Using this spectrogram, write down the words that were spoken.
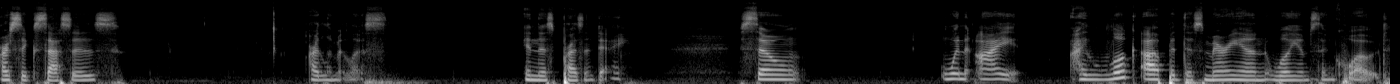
our successes are limitless in this present day. So when I I look up at this Marianne Williamson quote,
